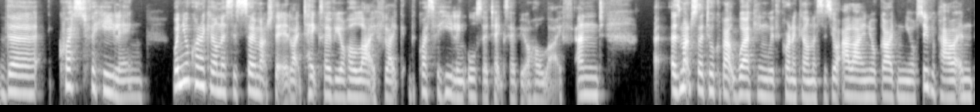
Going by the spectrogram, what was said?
the quest for healing. When your chronic illness is so much that it like takes over your whole life like the quest for healing also takes over your whole life. And uh, as much as I talk about working with chronic illness as your ally and your guide and your superpower and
